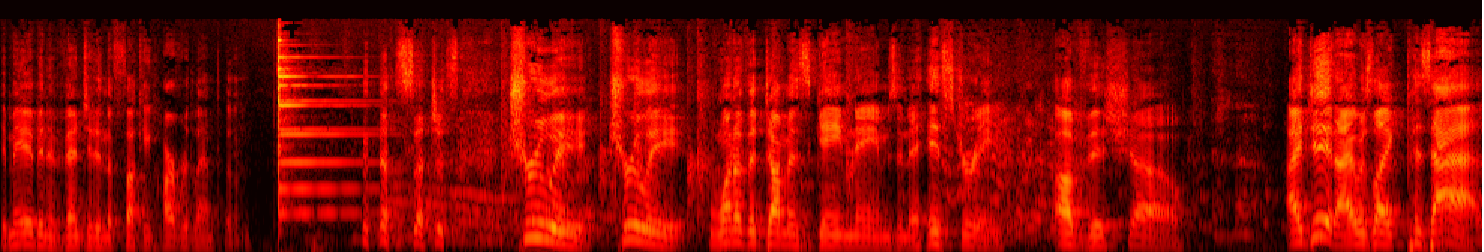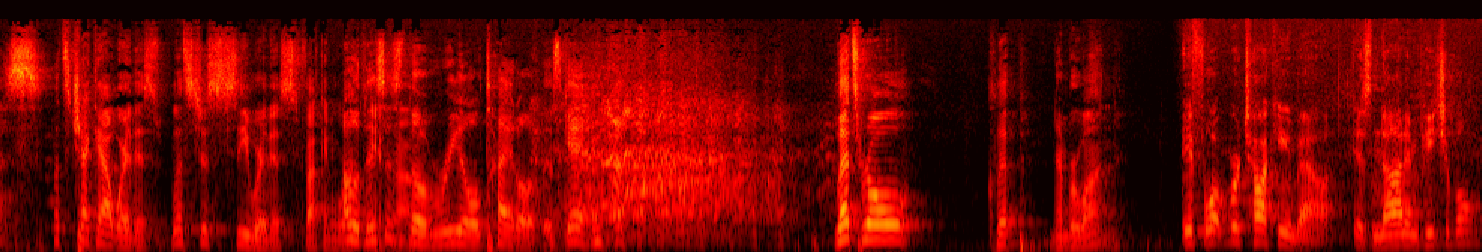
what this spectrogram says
it may have been invented in the fucking Harvard Lampoon. Such as truly, truly one of the dumbest game names in the history of this show. I did. I was like pizzazz. Let's check out where this. Let's just see where this fucking word Oh, this is from. the real title of this game. Let's roll clip number one. If what we're talking about is not impeachable,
